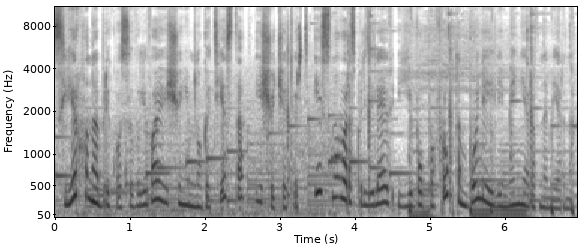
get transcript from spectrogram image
Сверху на абрикосы выливаю еще немного теста, еще четверть, и снова распределяю его по фруктам более или менее равномерно.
